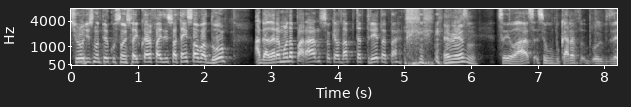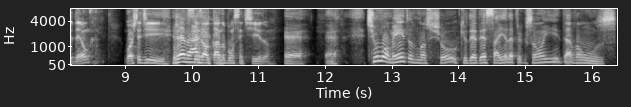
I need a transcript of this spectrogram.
tirou disso na percussão? Isso aí o cara faz isso até em Salvador. A galera manda parar, não sei o que, pra treta, tá? É mesmo? Sei lá, se o cara, o Zedé é um- gosta de é se exaltar no bom sentido. É, é. Tinha um momento do nosso show que o Dedé saía da percussão e dava uns.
